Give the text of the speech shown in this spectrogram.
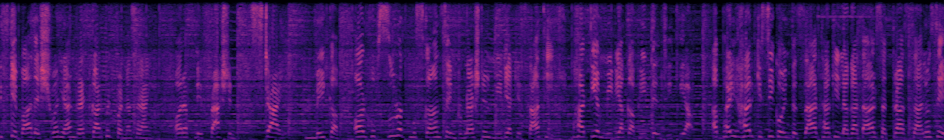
इसके बाद ऐश्वर्या रेड कार्पेट पर नज़र आई और अपने फ़ैशन स्टाइल मेकअप और खूबसूरत मुस्कान से इंटरनेशनल मीडिया के साथ ही भारतीय मीडिया का भी दिल जीत लिया। अब भाई, हर किसी को इंतज़ार था कि लगातार 17 सालों से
